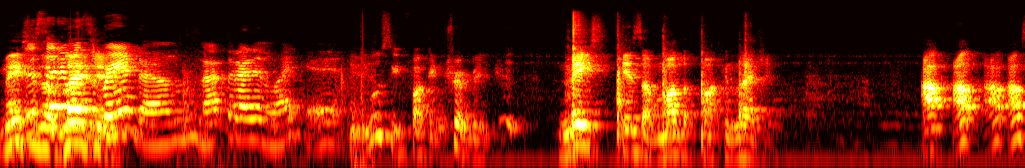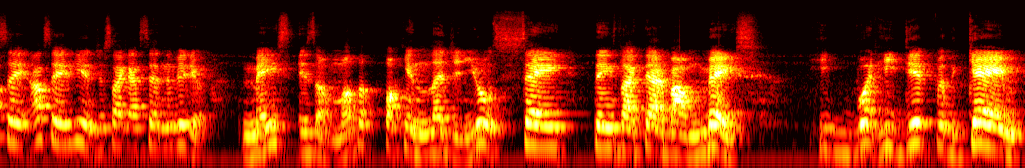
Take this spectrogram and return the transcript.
Mase Just is said a it was legend. random. Not that I didn't like it. Lucy fucking tripping. Mase is a motherfucking legend. I'll, I'll, I'll say I'll say it again, just like I said in the video. Mase is a motherfucking legend. You don't say things like that about Mase. He what he did for the game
